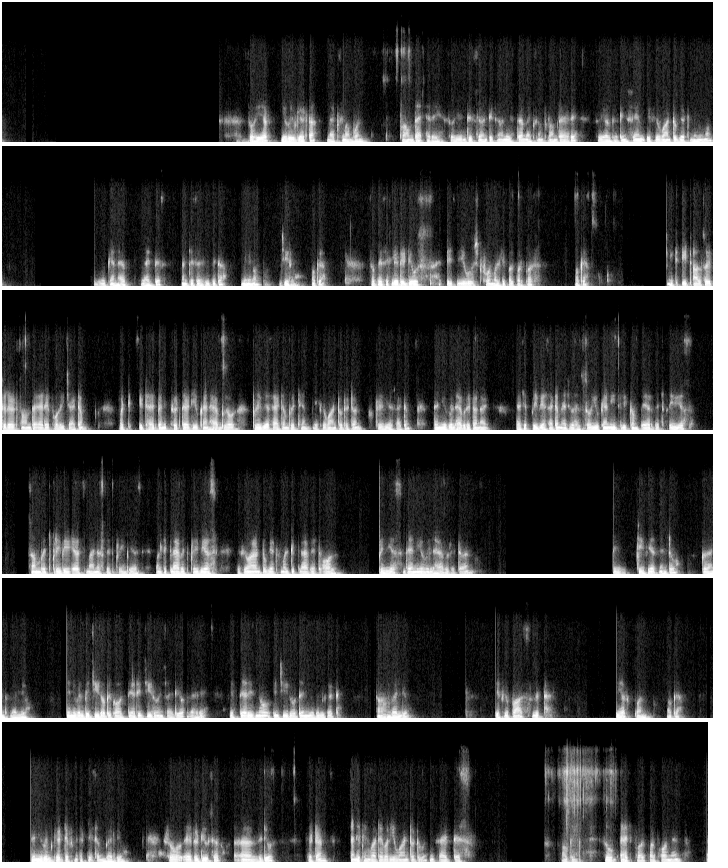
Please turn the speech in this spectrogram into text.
so here you will get the maximum one from the array. So this 77 is the maximum from the array. So you are getting same if you want to get minimum. You can have like this and this will be the minimum zero. Okay. So basically reduce is used for multiple purpose. Okay. It, it also iterates on the array for each item, but it has benefit that you can have your previous item with him if you want to return previous item then you will have return as a previous item as well. So you can easily compare with previous, sum with previous, minus with previous, multiply with previous. If you want to get multiply with all previous, then you will have return previous into current value. Then you will be zero because there is zero inside your array. If there is no zero, then you will get some value if you pass with here 1 okay then you will get definitely some value so a reducer uh, reduce returns anything whatever you want to do inside this okay so as per performance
